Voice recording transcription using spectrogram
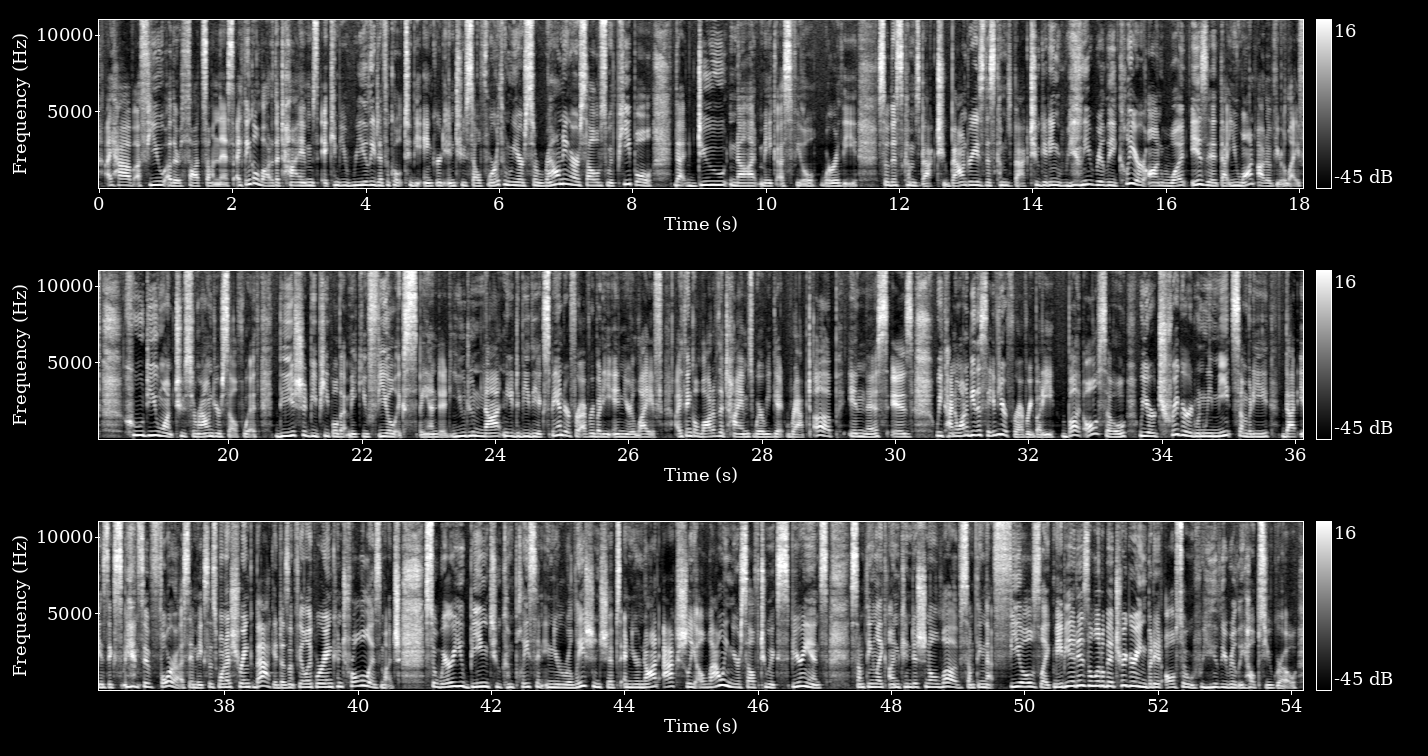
I have a few other thoughts on this. I think a lot of the times it can be really difficult to be anchored into self worth when we are surrounding ourselves with people that do not make us feel worthy. So this comes back to boundaries. This comes back to getting really, really clear on what is it that you want out of your life. Who do you want to surround yourself with? These should be people that make you feel expanded. You do not need to be the expander for everybody in your life. I think a lot of the times where we get wrapped up in this is we kind of want to be the savior for everybody, but also we are triggered when we meet somebody that is expansive for us. It makes us want to shrink back. It doesn't feel like we're in control as much. So, where are you being too complacent in your relationships and you're not actually allowing yourself to experience something like unconditional love, something that feels like maybe it is a little bit triggering, but it also really, really helps you grow?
